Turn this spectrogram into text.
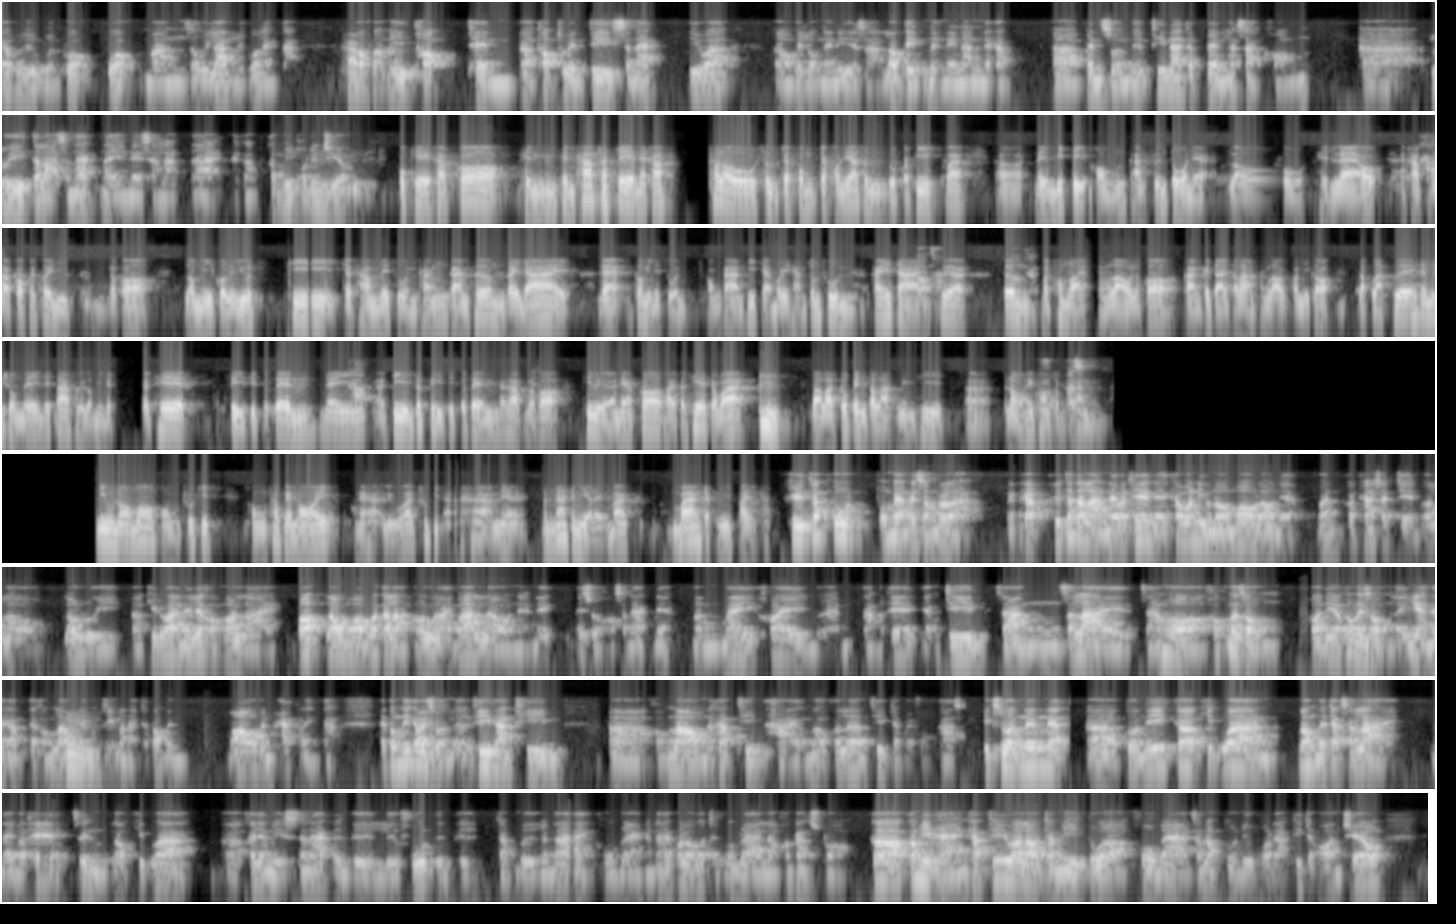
ก็คือเหมือนพวกพวกมังสวิรัตหรือพวกอะไรต่างครับแล้วก็มีท็อป 10เอ่อท็อป 20 snack ที่ว่าเอาไปลงในนิตยสาร เราติดหนึ่งในนั้นนะครับอ่าเป็นส่วนหนึ่งที่น่าจะเป็นลักษณะของอ่าลุยตลาดสแน็คในในสหรัฐได้นะครับ ก็มี potential โอเคครับ ก็เห็นเห็นภาพชัดเจนนะครับ ถ้าเราสรุปจะผมจะขออนุญาตสรุปกับพี่ว่าเอ่อ ในมิติของการฟื้นตัวเนี่ยเราเห็นแล้วนะครับครับแล้วก็ค่อยๆดีขึ้นแล้วก็เรามีกลยุทธ์ที่จะทำในส่วนทั้งการเพิ่มรายได้ และก็มีในส่วนของการที่จะบริหารต้นทุนค่าใช้จ่ายครับเพื่อเพิ่มบัตรทอมไลน์ของเรา แล้วก็การกระจายตลาดของเรา ตอนนี้ก็หลักๆ เพื่อให้ท่านผู้ชมได้ได้ทราบคือเรามีในประเทศ 40%ในครับเอ่อจีนสัก 40%นะครับแล้วก็ที่เหลือเนี่ยก็หลายประเทศแต่ว่าสหรัฐก็เป็นตลาดหนึ่งที่เอ่อเราให้ความสำคัญ New Normal ของธุรกิจของเท่าแก่น้อยนะฮะหรือว่าธุรกิจอาหารเนี่ยมันน่าจะมีอะไรบ้างบ้างจากนี้ไปครับ คือถ้าพูดผมแบ่งเป็นสองตลาดนะครับคือถ้าตลาดในประเทศเนี่ยคำว่า new normal เราเนี่ยมันค่อนข้างชัดเจนว่าเราเราลุยเอ่อคิดว่าในเรื่องของออนไลน์ เพราะเรามองว่าตลาดออนไลน์บ้านเราเนี่ยในในส่วนของสแน็คเนี่ยมันไม่ค่อยเหมือนต่างประเทศอย่างจีนสั่งสลายสามห่อเขาก็มาส่งห่อเดียวก็ไปส่งอะไรเงี้ยนะครับ แต่ของเราเนี่ยอืมบางทีมันอาจจะต้องเป็น เบลเป็นแพ็คอะไรต่างๆแต่ตรงนี้ก็เป็นใช่ส่วนหนึ่งที่ทางทีมอาของเรานะครับทีมขายของเราก็เริ่มที่จะไปโฟกัส อีกส่วนหนึ่งเนี่ยอ่าตัวนี้ก็คิดว่านอกเหนือจากสาหร่ายในประเทศ ซึ่งเราคิดว่าเอ่อก็ยังมีสแน็คอื่น ๆ หรือฟู้ดอื่น ๆ จับมือกันได้โคแบรนด์กันได้ เพราะเราก็ถือว่าแบรนด์เราค่อนข้างสตรองก็ก็มีแผนครับที่ว่าเราจะมีตัวโคแบรนด์สำหรับตัว New Product ที่จะ on shelf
